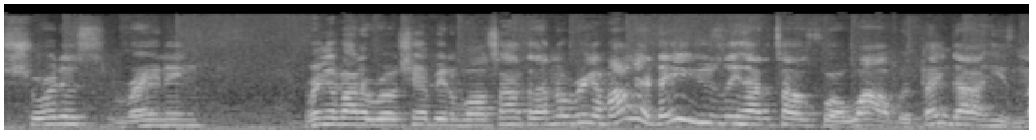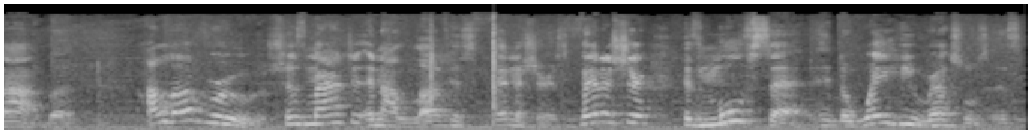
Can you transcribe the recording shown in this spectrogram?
shortest reigning Ring of Honor World Champion of all time? Because I know Ring of Honor, they usually have the titles for a while, but thank God he's not. But I love Rush, his matches, and I love his finisher. His finisher, his move set, the way he wrestles is,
